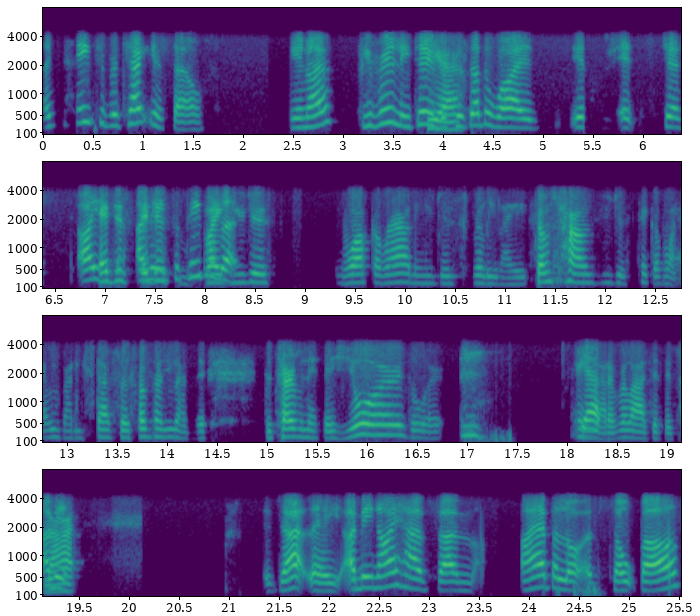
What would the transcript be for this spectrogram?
And you need to protect yourself. You know, you really do Yeah. because otherwise, it, it's just I. It just I it mean, just for people like that you just walk around and you just really like sometimes you just pick up on everybody's stuff. So sometimes you have to determine if it's yours or Yeah. you gotta realize if it's I mean, not. exactly. I mean, I have um, I have a lot of salt baths.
